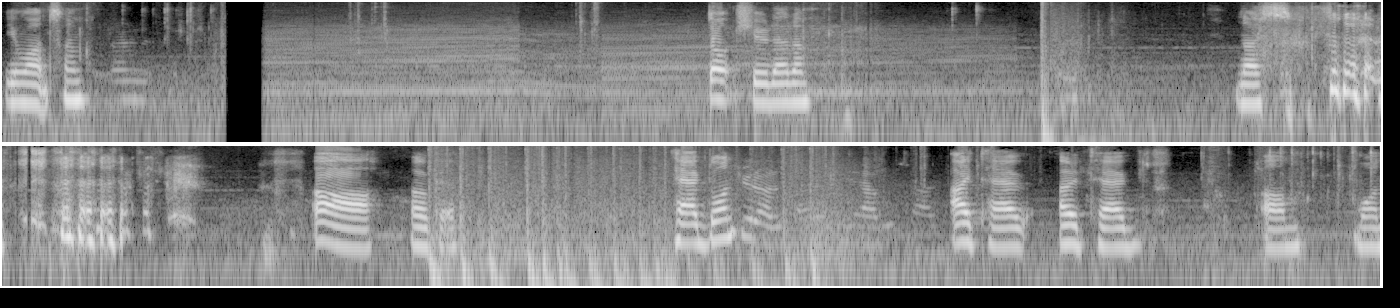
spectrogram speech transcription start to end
You want some? Don't shoot at him. Nice. Ah, okay. Tagged one. Shoot out his head. Yeah, we. I tag. I tagged. Um, one.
